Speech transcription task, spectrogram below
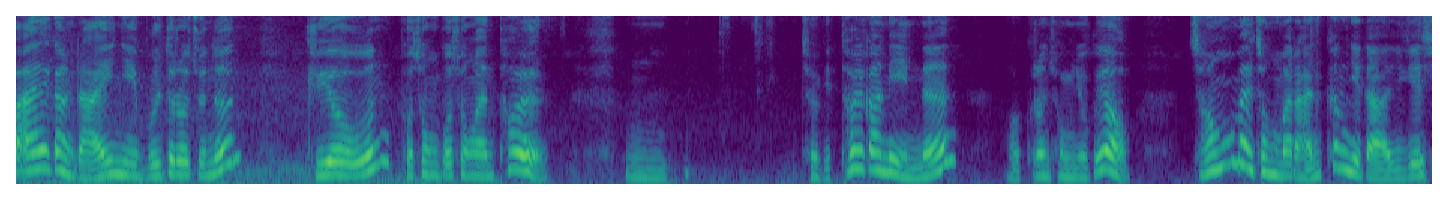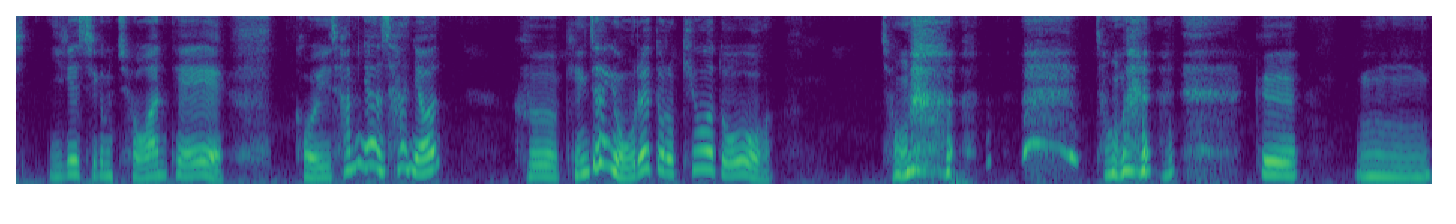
빨강 라인이 물들어주는 귀여운 보송보송한 털, 음, 저기 털감이 있는 어, 그런 종류고요. 정말 정말 안 큽니다. 이게 이게 지금 저한테 거의 3년 4년 그 굉장히 오래도록 키워도 정말 정말 그 음,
